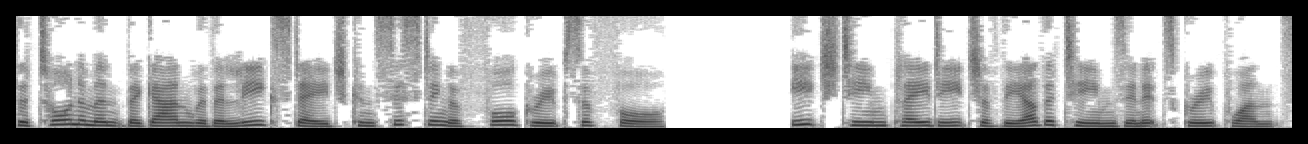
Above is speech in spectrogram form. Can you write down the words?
The tournament began with a league stage consisting of four groups of four. Each team played each of the other teams in its group once.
